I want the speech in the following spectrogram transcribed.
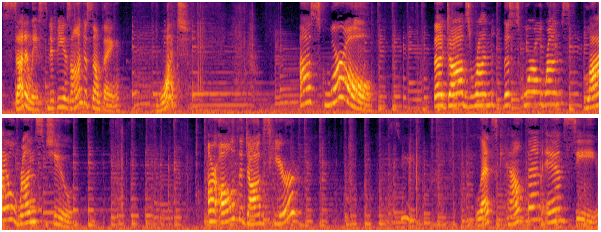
Suddenly, Sniffy is onto something. What? A squirrel! The dogs run, the squirrel runs, Lyle runs too. Are all of the dogs here? Let's see. Let's count them and see.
